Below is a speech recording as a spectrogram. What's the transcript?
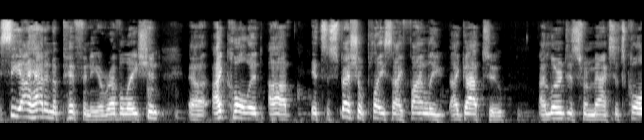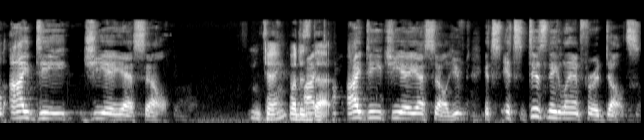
see. I had an epiphany, a revelation. Uh, I call it. Uh, it's a special place. I finally I got to. I learned this from Max. It's called IDGASL. Okay, what is I, that? IDGASL. You it's it's Disneyland for adults.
